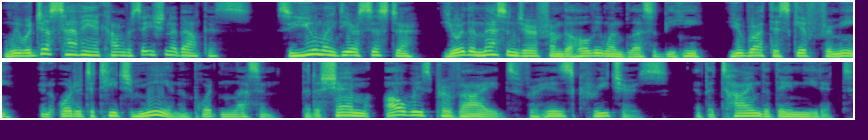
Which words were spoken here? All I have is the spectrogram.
And we were just having a conversation about this. So you, my dear sister, you're the messenger from the Holy One, blessed be He. You brought this gift for me in order to teach me an important lesson that Hashem always provides for His creatures at the time that they need it.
